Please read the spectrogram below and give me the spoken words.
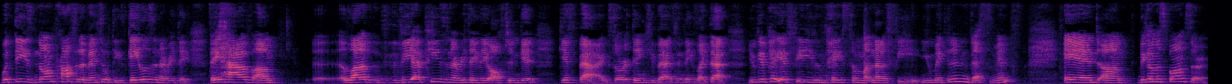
with these nonprofit events and with these galas and everything. They have um a lot of VIPs and everything, they often get gift bags or thank you bags and things like that. You can pay a fee, you can pay some, not a fee, you make an investment and um, become a sponsor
